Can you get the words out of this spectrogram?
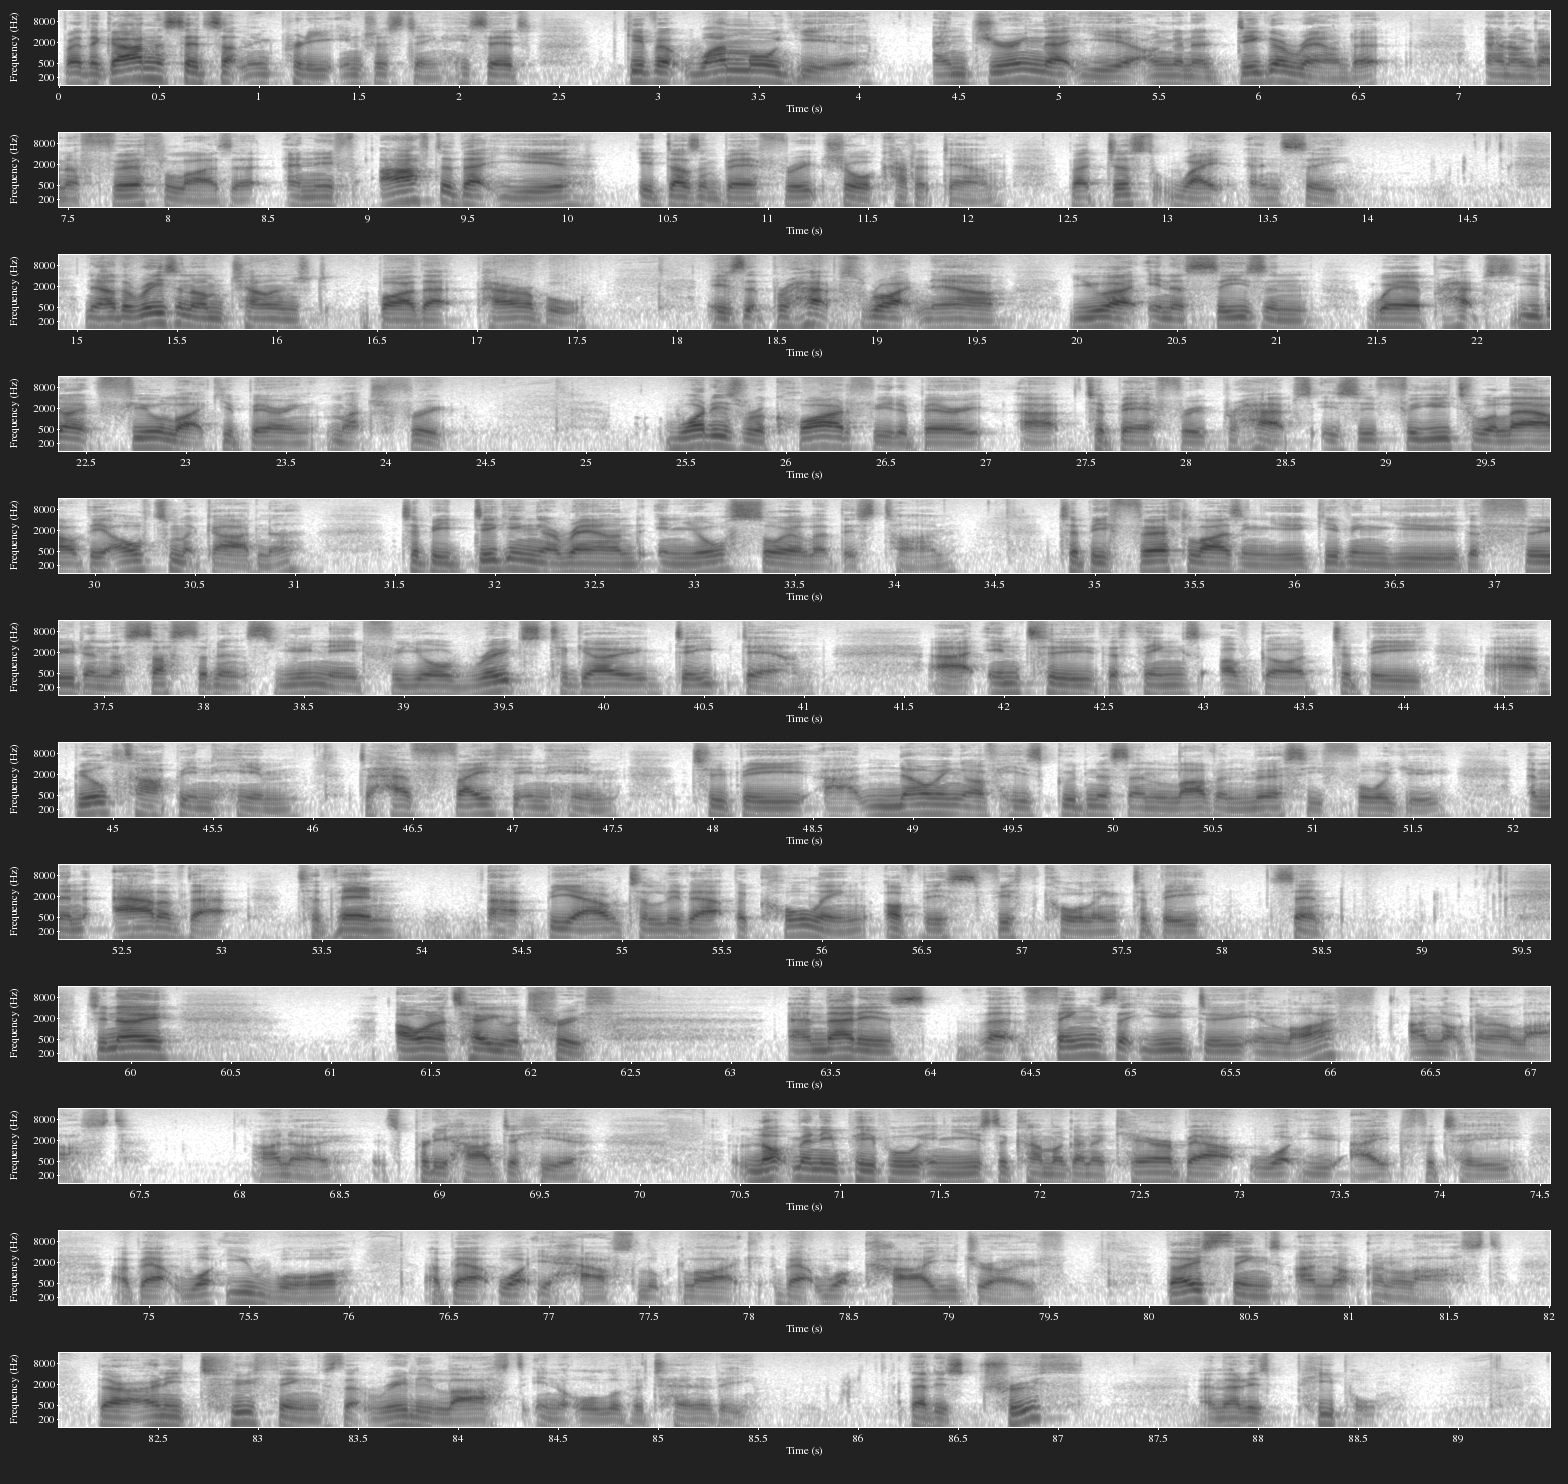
But the gardener said something pretty interesting. He said, Give it one more year, and during that year, I'm going to dig around it and I'm going to fertilize it. And if after that year it doesn't bear fruit, sure, cut it down. But just wait and see. Now, the reason I'm challenged by that parable is that perhaps right now you are in a season where perhaps you don't feel like you're bearing much fruit. What is required for you to bear, uh, to bear fruit, perhaps, is for you to allow the ultimate gardener to be digging around in your soil at this time, to be fertilizing you, giving you the food and the sustenance you need for your roots to go deep down uh, into the things of God, to be uh, built up in Him, to have faith in Him, to be uh, knowing of His goodness and love and mercy for you, and then out of that to then uh, be able to live out the calling of this fifth calling to be sent. Do you know? I want to tell you a truth, and that is that things that you do in life are not going to last. I know, it's pretty hard to hear. Not many people in years to come are going to care about what you ate for tea, about what you wore, about what your house looked like, about what car you drove. Those things are not going to last. There are only two things that really last in all of eternity that is truth, and that is people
